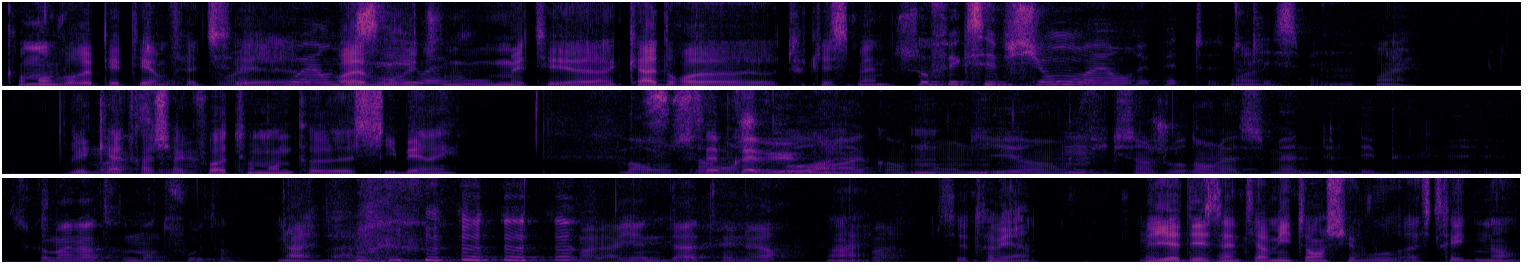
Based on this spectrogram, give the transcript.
Comment vous répétez en fait Ouais. Ouais, vous, essaye, ouais. vous mettez un cadre euh, toutes les semaines? Sauf exception, ouais, on répète toutes Ouais. les semaines. Tous les Ouais, quatre à chaque fois, tout le monde peut se libérer? Bah, C'est prévu. pour, Ouais. hein, quand Mm, on mm, dit, mm, euh, on mm. fixe un jour dans la semaine dès le début. et- C'est comme un entraînement de foot. hein. Ouais, bah ouais. Voilà, il y a une date, une heure. Ouais, Voilà. c'est très bien. Mais il y a des intermittents chez vous, Astrid? Non,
